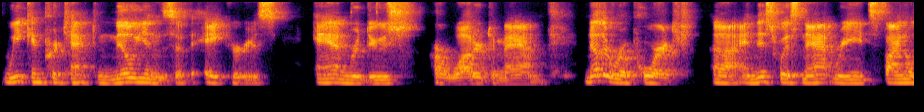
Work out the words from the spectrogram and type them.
we can protect millions of acres and reduce our water demand. Another report, uh, and this was Nat Reed's final,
